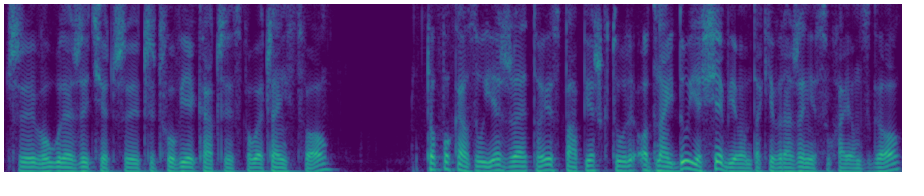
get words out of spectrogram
czy w ogóle życie, czy, czy człowieka, czy społeczeństwo, to pokazuje, że to jest papież, który odnajduje siebie, mam takie wrażenie, słuchając go,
